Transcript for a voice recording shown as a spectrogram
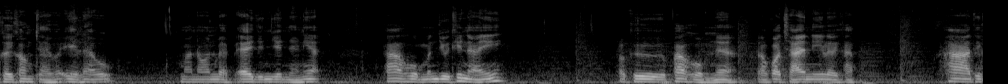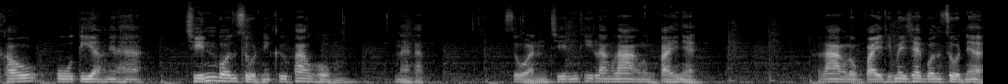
เคยข้องใจว่าเอแล้ว มานอนแบบแอร์เย็นๆอย่างเนี้ย ผ้าห่มมันอยู่ที่ไหน ก็คือผ้าห่มเนี่ยเราก็ใช้อันนี้เลยครับ ผ้าที่เขาปูเตียงเนี่ยนะฮะชิ้นบนสุดนี่คือผ้าห่มนะครับ ส่วนชิ้นที่ล่างๆลงไปเนี่ยล่างลงไปที่ไม่ใช่บนสุดเนี่ย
